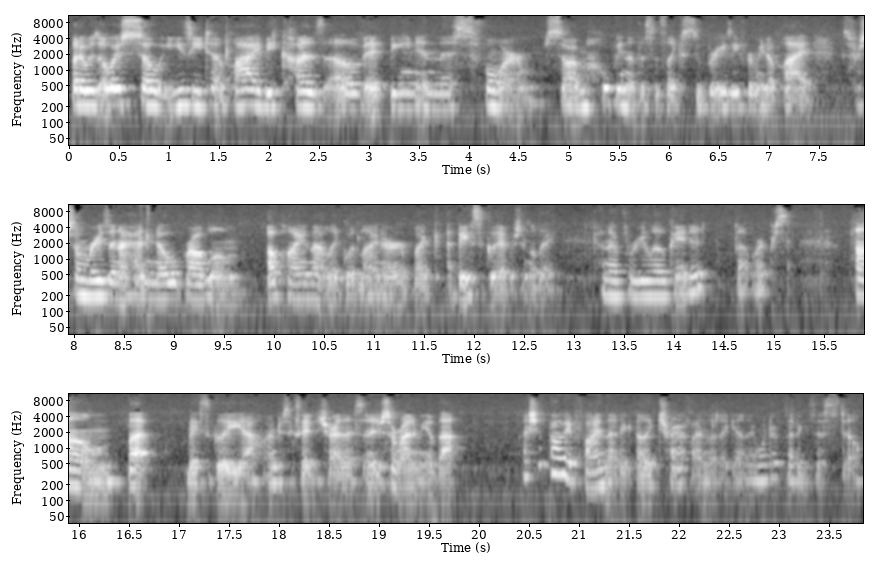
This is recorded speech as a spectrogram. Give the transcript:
But it was always so easy to apply because of it being in this form. So I'm hoping that this is like super easy for me to apply. Because for some reason I had no problem applying that liquid liner like basically every single day. Kind of relocated, that works. Um, but basically, yeah, I'm just excited to try this and it just reminded me of that. I should probably find that, like try to find that again. I wonder if that exists still.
